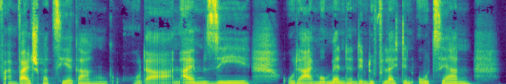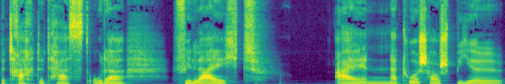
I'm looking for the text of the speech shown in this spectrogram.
auf einem Waldspaziergang oder an einem See oder einen Moment, in dem du vielleicht den Ozean betrachtet hast oder vielleicht ein Naturschauspiel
